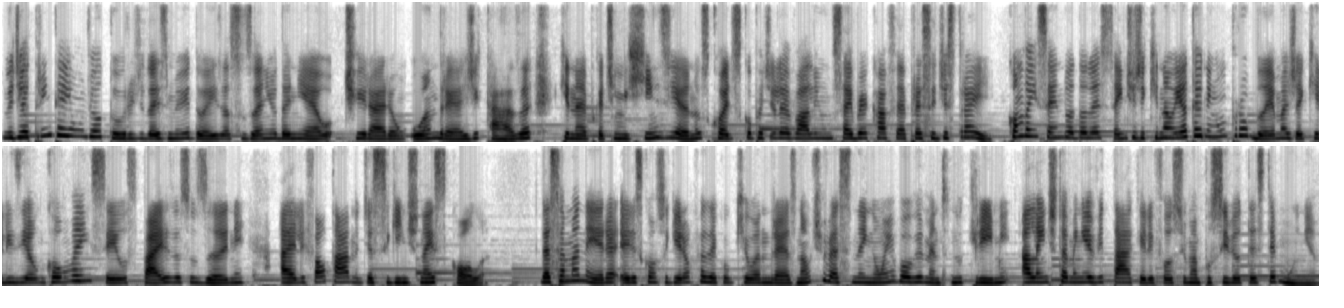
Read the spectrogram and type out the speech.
No dia 31 de outubro de 2002, a Suzane e o Daniel tiraram o André de casa, que na época tinha 15 anos, com a desculpa de levá-lo em um cybercafé para se distrair, convencendo o adolescente de que não ia ter nenhum problema, já que eles iam convencer os pais da Suzane a ele faltar no dia seguinte na escola. Dessa maneira, eles conseguiram fazer com que o Andrés não tivesse nenhum envolvimento no crime, além de também evitar que ele fosse uma possível testemunha.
